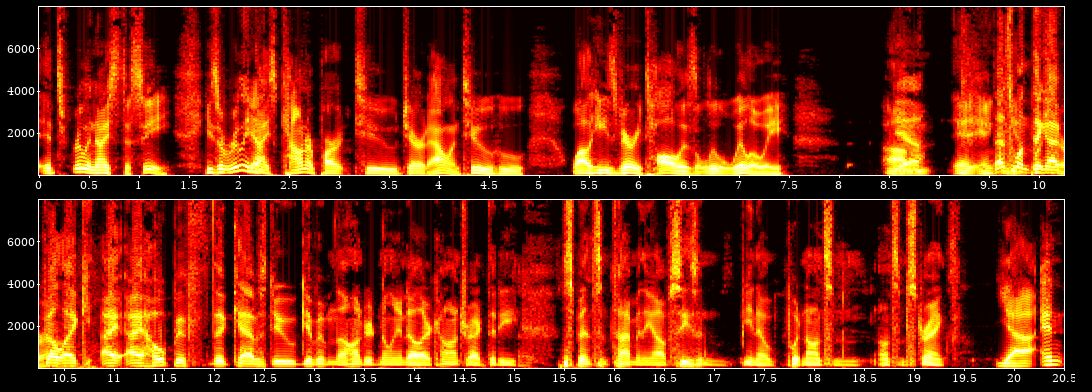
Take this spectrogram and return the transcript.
it's really nice to see. He's a really Yeah. nice counterpart to Jarrett Allen too, who, while he's very tall, is a little willowy. Um, Yeah. and- and That's one thing I felt like. I, I hope if the Cavs do give him the hundred million dollar contract, that he spends some time in the off season, you know, putting on some on some strength. Yeah, and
